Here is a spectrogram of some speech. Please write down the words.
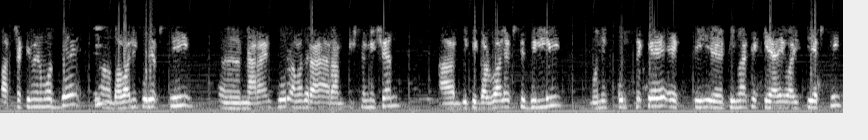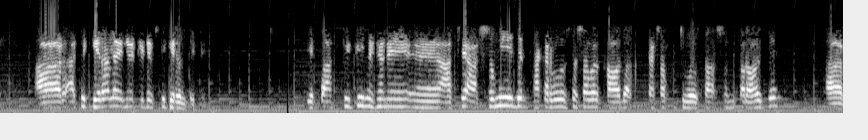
পাঁচটা টিমের মধ্যে ভবানীপুর এফসি নারায়ণপুর আমাদের রামকৃষ্ণ মিশন আর দিকে গড়ওয়াল এফসি দিল্লি মণিপুর থেকে একটি টিম আছে কে আই ওয়াইসি এফসি আর আছে কেরালা ইউনাইটেড এফসি কেরল থেকে। যে পাঁচটি টিম এখানে আছে আশ্রমে এদের থাকার ব্যবস্থা সবার খাওয়া দাওয়া সবকিছু ব্যবস্থা আশ্রমে করা হয়েছে। আর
